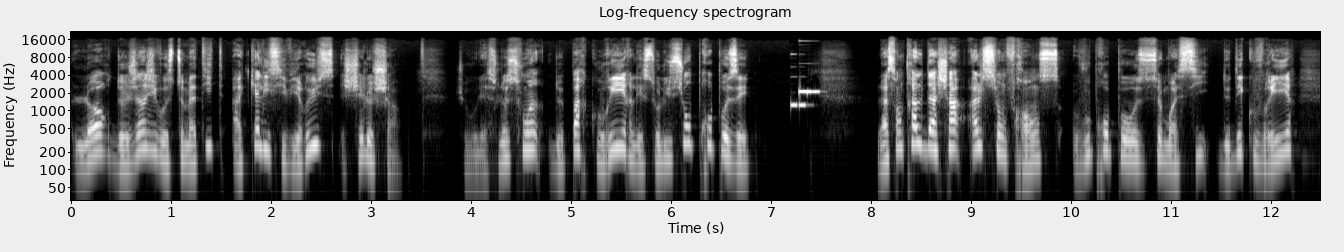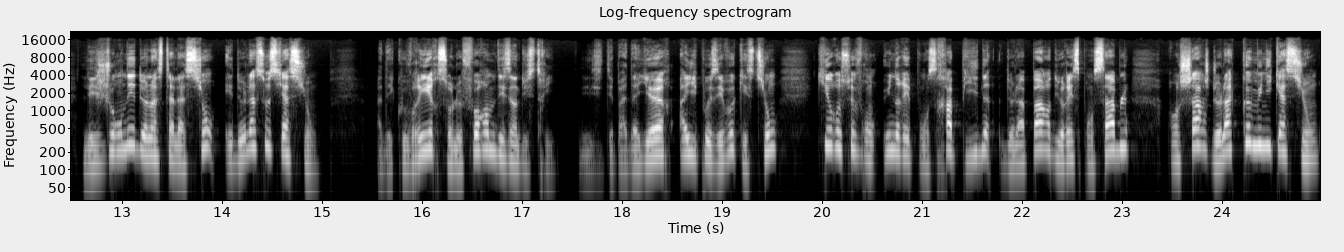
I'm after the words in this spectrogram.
lors de gingivostomatite à calicivirus chez le chat. Je vous laisse le soin de parcourir les solutions proposées. La centrale d'achat Alcyon France vous propose ce mois-ci de découvrir les journées de l'installation et de l'association, à découvrir sur le Forum des industries. N'hésitez pas d'ailleurs à y poser vos questions qui recevront une réponse rapide de la part du responsable en charge de la communication.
